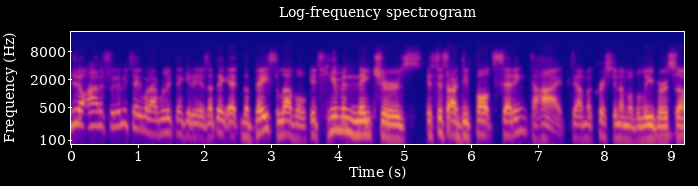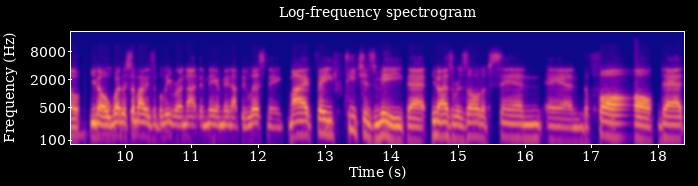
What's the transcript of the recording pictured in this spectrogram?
You know, honestly, let me tell you what I really think it is. I think at the base level, it's human nature's, it's just our default setting to hide. I'm a Christian, I'm a believer. So, you know, whether somebody's a believer or not, they may or may not be listening. My faith teaches me that, you know, as a result of sin and the fall, that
